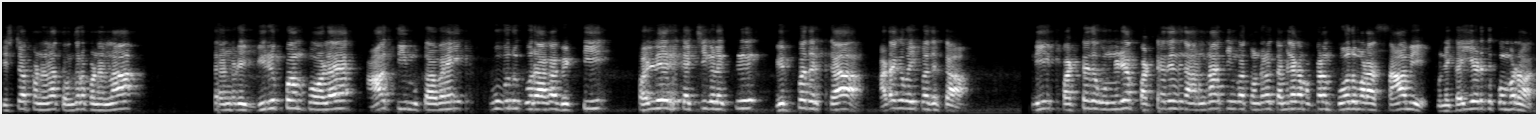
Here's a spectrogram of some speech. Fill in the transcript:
டிஸ்டர்ப் பண்ணலாம் தொந்தரவு பண்ணலாம்? தன்னுடைய விருப்பம் போல அதிமுகவை கூறு கூறாக வெட்டி பல்வேறு கட்சிகளுக்கு விற்பதற்கா அடகு வைப்பதற்கா? நீ பட்டது உன்னிடம் பட்டது இந்த அதிமுக தொண்டர்கள் தமிழக மக்களும் போதுமாடா சாமி. உன்னை கையெடுத்து கும்பிடணும்.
